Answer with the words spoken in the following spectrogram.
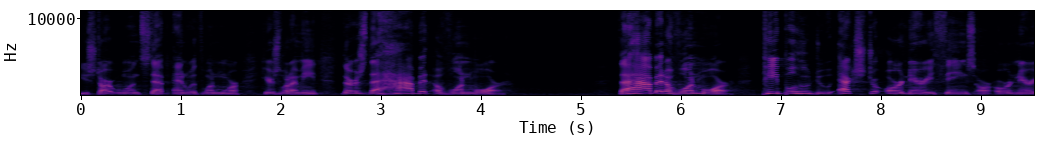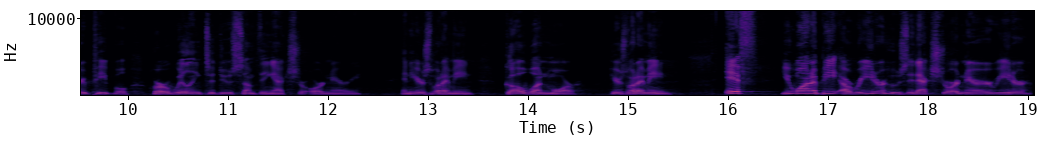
you start with one step and with one more. Here's what I mean there's the habit of one more. The habit of one more. People who do extraordinary things are ordinary people who are willing to do something extraordinary. And here's what I mean go one more. Here's what I mean. If you want to be a reader who's an extraordinary reader,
